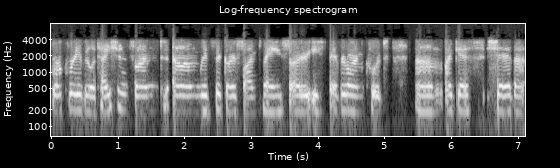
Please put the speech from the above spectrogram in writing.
Brock Rehabilitation Fund um, with the GoFundMe. So if everyone could, um, I guess, share that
